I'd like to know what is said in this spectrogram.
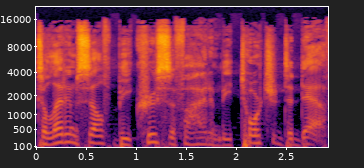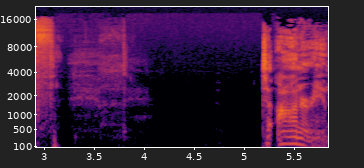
to let himself be crucified and be tortured to death to honor him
